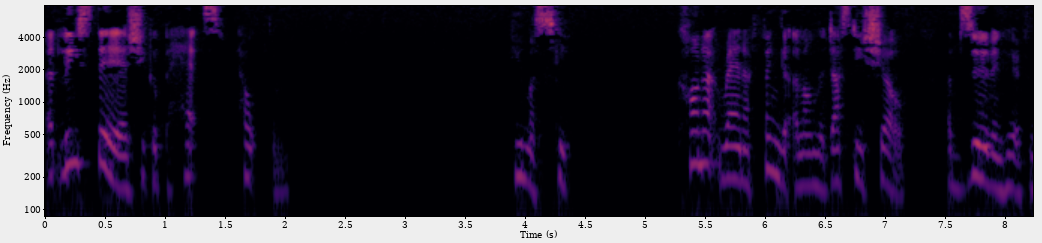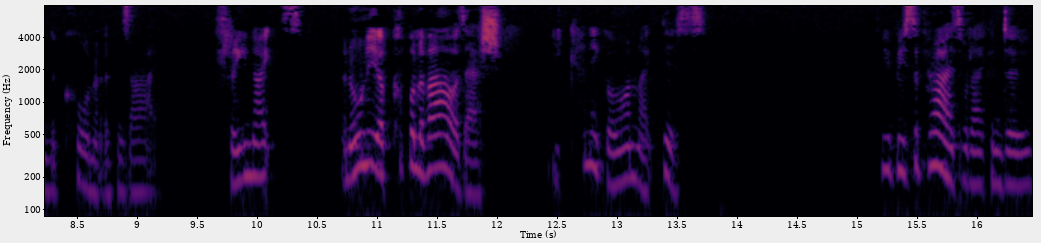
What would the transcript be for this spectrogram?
At least there she could perhaps help them. You must sleep. Connor ran a finger along the dusty shelf observing her from the corner of his eye. Three nights, and only a couple of hours, Ash. You can't go on like this. You'd be surprised what I can do,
